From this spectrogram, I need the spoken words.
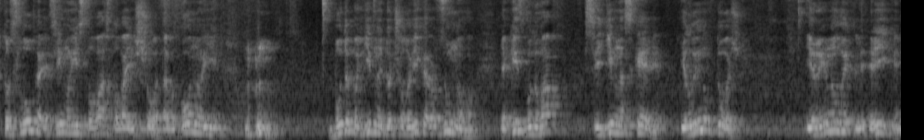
хто слухає ці мої слова, слова Єшуа та виконує їх, буде подібний до чоловіка розумного, який збудував свій дім на скелі, і линув дощ, і ринули ріки,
